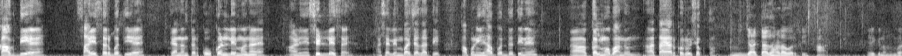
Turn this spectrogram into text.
कागदी आहे साई सरबती आहे त्यानंतर कोकण लेमन आहे आणि सिडलेस आहे. अशा लिंबाच्या जाती आपण ह्या पद्धतीने कलमं बांधून तयार करू शकतो. म्हणजे ज्या त्या झाडावरती. हां. एक नंबर.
